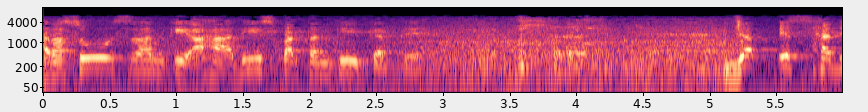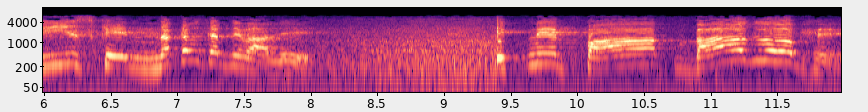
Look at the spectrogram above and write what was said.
رسول وسلم کی احادیث پر تنقید کرتے ہیں۔ جب اس حدیث کے نقل کرنے والے اتنے پاک باز لوگ ہیں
